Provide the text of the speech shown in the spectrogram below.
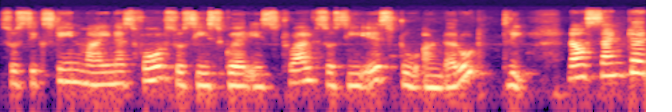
So 16 minus 4 so c square is 12 so c is 2 under root 3 now center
